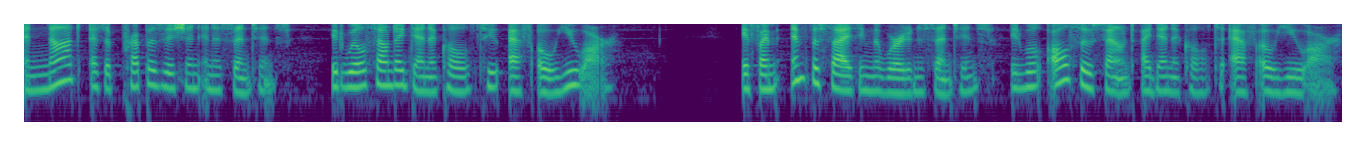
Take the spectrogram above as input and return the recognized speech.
and not as a preposition in a sentence, it will sound identical to F O U R. If I'm emphasizing the word in a sentence, it will also sound identical to F O U R.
